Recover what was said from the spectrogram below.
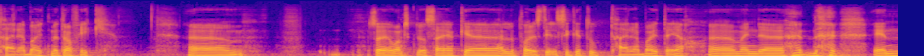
terabyte med trafikk. Så er det vanskelig å si eller forestille seg hva to terabyte er. Eh, men det, en,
